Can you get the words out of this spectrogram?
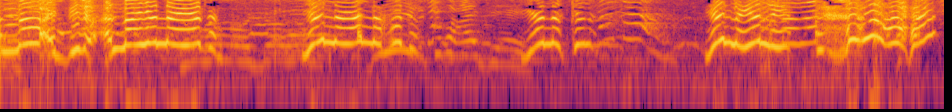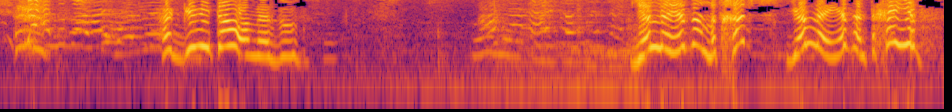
الله اديله. الله يلا يا يزن يلا يلا خده. يلا كده يلا يلا. هتجيبي توأم يا زوزو يلا يا يزن ما تخافش. يلا يا يزن انت خايف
